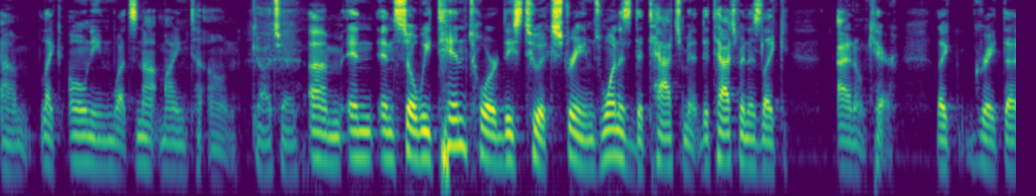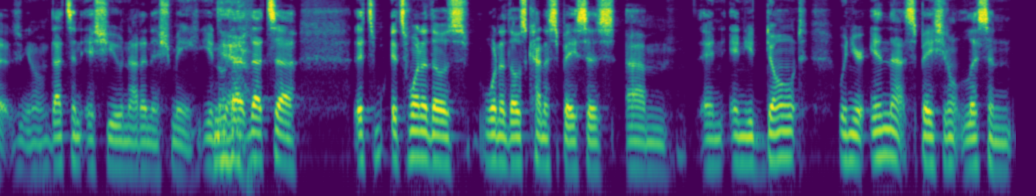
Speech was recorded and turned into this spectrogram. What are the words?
um, like owning what's not mine to own. Gotcha. Um, and and so we tend toward these two extremes. One is detachment. Detachment is like, I don't care. Like, great that you know that's an issue, not an ish me. You know Yeah. that that's a it's it's one of those one of those kind of spaces. Um, and and you don't when you're in that space, you don't listen.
